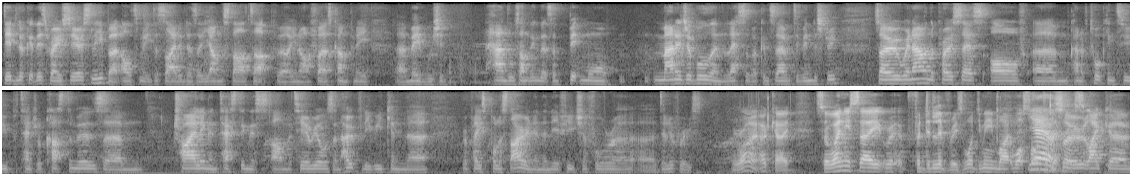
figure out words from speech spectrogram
did look at this very seriously, but ultimately decided as a young startup, uh, you know, our first company, uh, maybe we should handle something that's a bit more manageable and less of a conservative industry. So we're now in the process of um, kind of talking to potential customers, um, trialing and testing this our materials, and hopefully we can uh, replace polystyrene in the near future for uh, uh, deliveries. Right. Okay. So when you say re- for deliveries, what do you mean by what sort yeah, of deliveries? so like uh,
